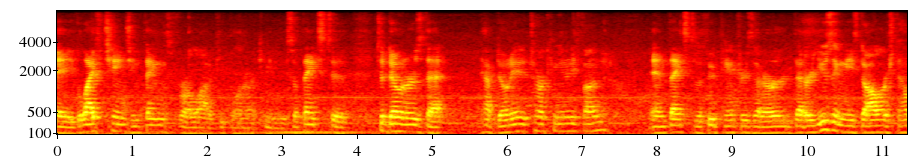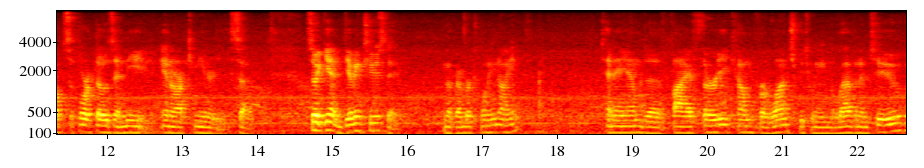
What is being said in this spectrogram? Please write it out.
a life-changing things for a lot of people in our community. So thanks to to donors that have donated to our community fund, and thanks to the food pantries that are that are using these dollars to help support those in need in our community. So so again, Giving Tuesday, November 29th, 10 a.m. to 5:30. Come for lunch between 11 and 2.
